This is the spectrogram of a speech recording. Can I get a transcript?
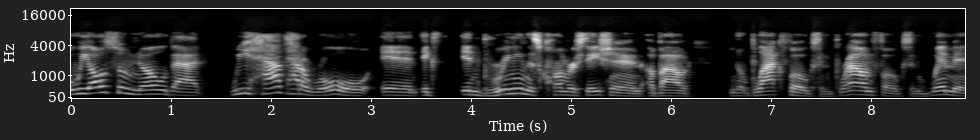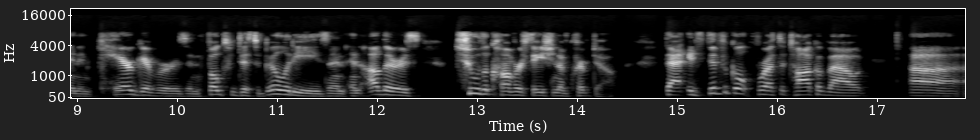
But we also know that we have had a role in in bringing this conversation about you know black folks and brown folks and women and caregivers and folks with disabilities and, and others to the conversation of crypto. That it's difficult for us to talk about, uh,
